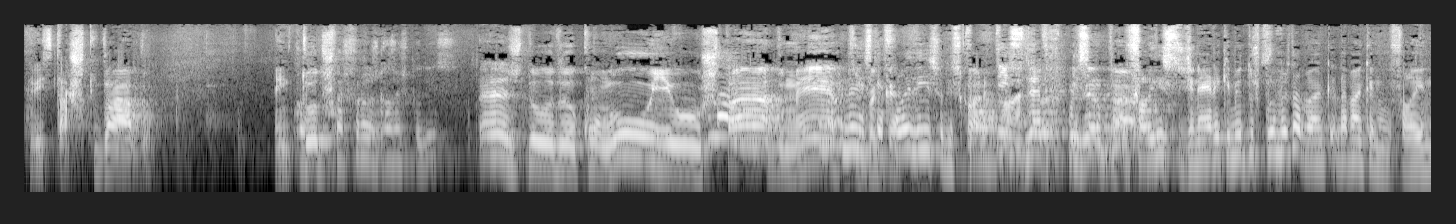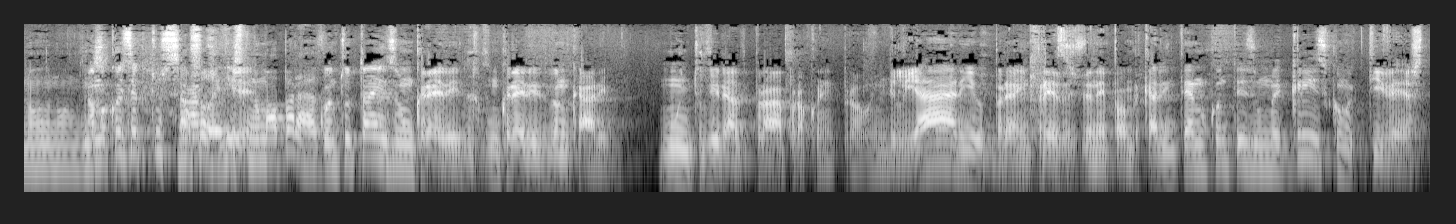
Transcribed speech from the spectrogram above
Isso está estudado. Em quais, todos... quais foram as razões que eu disse? As do, do conluio, o Estado, método... Não, nem sequer falei disso. Disse claro, isso deve representar... Eu falei disso genericamente dos problemas da banca. Da banca não falei... Não, não disse, Há uma coisa que tu sabes Não falei disso é, no mal parado. Quando tu tens um crédito, um crédito bancário muito virado para, para, o, para o imobiliário, para empresas vendem para o mercado interno, quando tens uma crise como a que tiveste,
